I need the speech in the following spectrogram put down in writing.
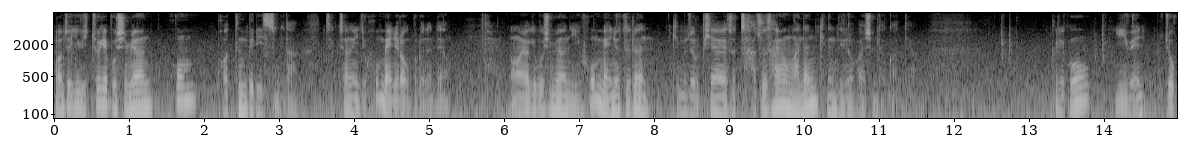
먼저 이 위쪽에 보시면 홈 버튼들이 있습니다. 즉 저는 이제 홈 메뉴라고 부르는데요. 어, 여기 보시면 이 홈 메뉴들은 기본적으로 BI에서 자주 사용하는 기능들이라고 보시면 될 것 같아요. 그리고 이 왼쪽에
